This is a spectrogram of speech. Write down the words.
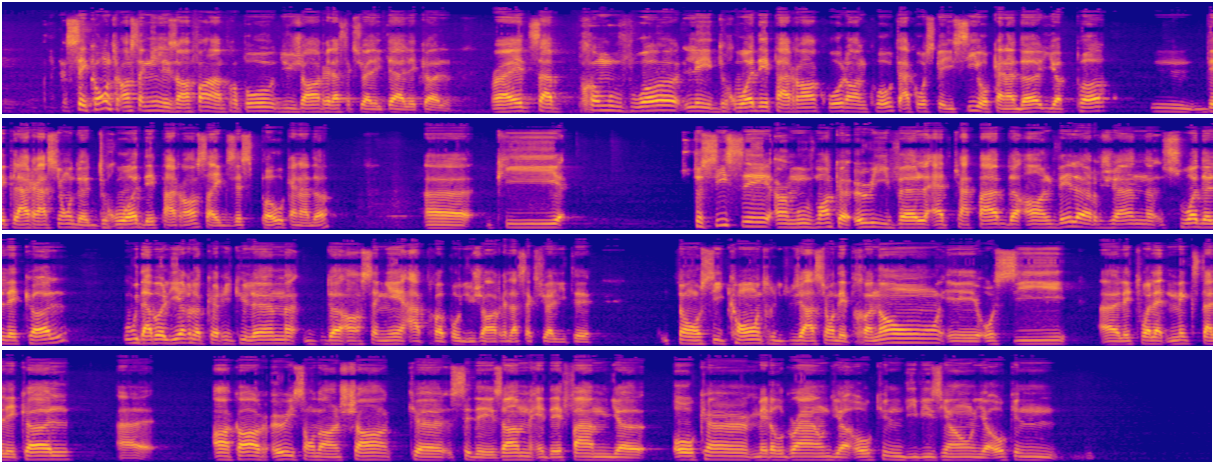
c'est contre enseigner les enfants à propos du genre et la sexualité à l'école right? Ça promouvoit les droits des parents, quote unquote, à cause qu'ici, au Canada, il n'y a pas une déclaration de droits des parents. Ça n'existe pas au Canada. Euh, puis, ceci, c'est un mouvement que eux, ils veulent être capables d'enlever leurs jeunes, soit de l'école, ou d'abolir le curriculum d'enseigner à propos du genre et de la sexualité. Ils sont aussi contre l'utilisation des pronoms et aussi euh, les toilettes mixtes à l'école. Euh, encore, eux, ils sont dans le champ que c'est des hommes et des femmes. Il n'y a aucun middle ground, il n'y a aucune division, il n'y a aucune.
